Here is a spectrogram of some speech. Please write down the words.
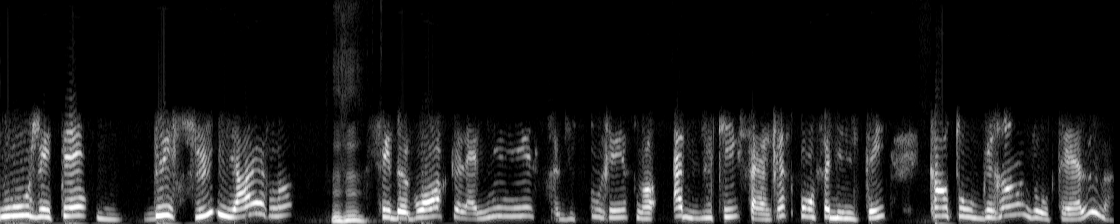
où j'étais déçue hier, là, mm-hmm. c'est de voir que la ministre du Tourisme a abdiqué sa responsabilité quant aux grands hôtels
